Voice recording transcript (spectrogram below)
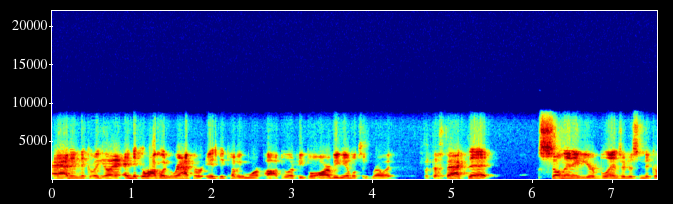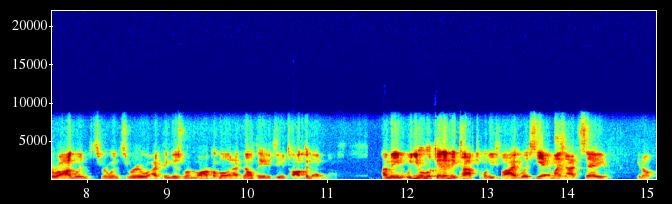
in Nicaragua, uh, and Nicaraguan wrapper is becoming more popular. People are being able to grow it. But the fact that so many of your blends are just Nicaraguan through and through, I think is remarkable. And I don't think it's even talked about enough. I mean, when you look at any top 25 list, yeah, it might not say, you know,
